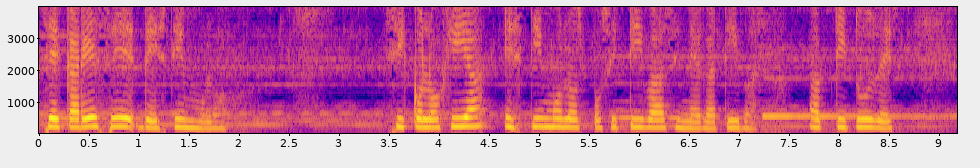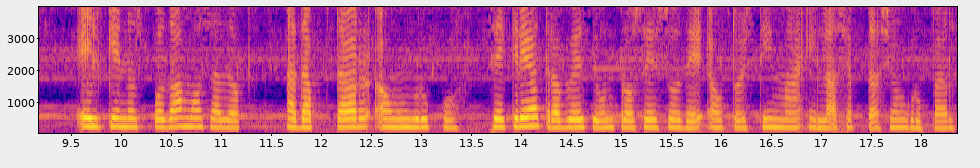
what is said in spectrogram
se carece de estímulo. Psicología, estímulos positivas y negativas. Actitudes el que nos podamos adaptar a un grupo se crea a través de un proceso de autoestima y la aceptación grupal.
